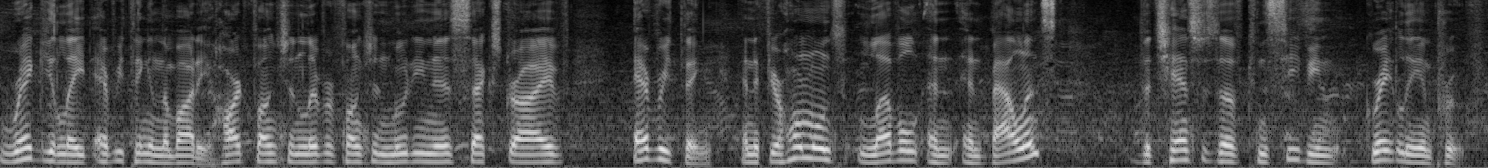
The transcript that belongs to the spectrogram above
well. regulate everything in the body: heart function, liver function, moodiness, sex drive, everything. And if your hormones level and, and balanced, the chances of conceiving greatly improve.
